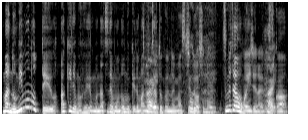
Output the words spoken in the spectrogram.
まあ飲み物っていう秋でも冬でも夏でも飲むけどまあ夏は特に飲みますけど、ですね。冷たい方がいいじゃないですか。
